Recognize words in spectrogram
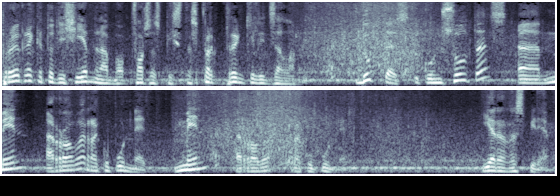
però jo crec que tot i així hem d'anar amb forces pistes per tranquil·litzar la ment. Dubtes i consultes a ment arroba recu.net. ment arroba recu.net. I ara respirem.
